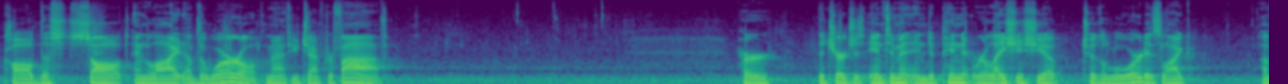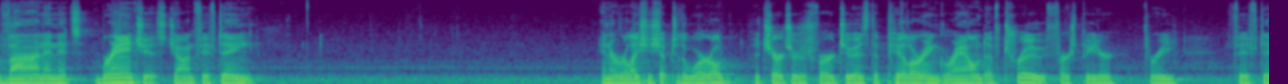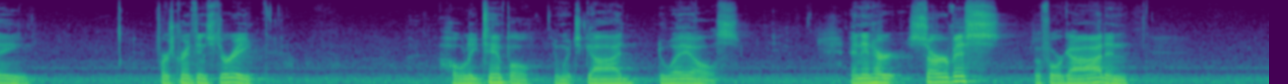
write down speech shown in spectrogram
called the salt and light of the world, Matthew chapter 5. Her the church's intimate and dependent relationship to the Lord is like a vine and its branches, John 15. In her relationship to the world, the church is referred to as the pillar and ground of truth, 1 Peter 3 15. 1 Corinthians 3, holy temple in which God dwells. And in her service before God and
